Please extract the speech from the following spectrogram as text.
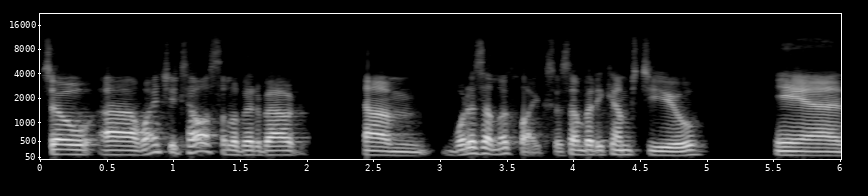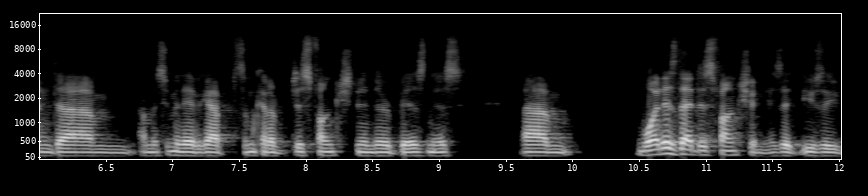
So uh, why don't you tell us a little bit about um, what does that look like? So somebody comes to you and um, I'm assuming they've got some kind of dysfunction in their business. Um, what is that dysfunction? Is it usually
